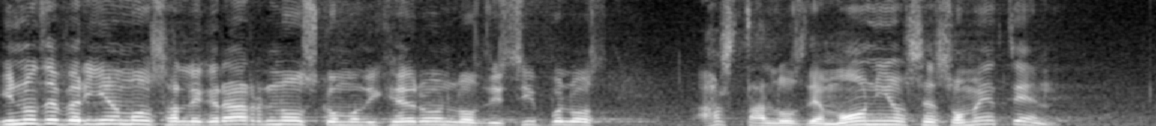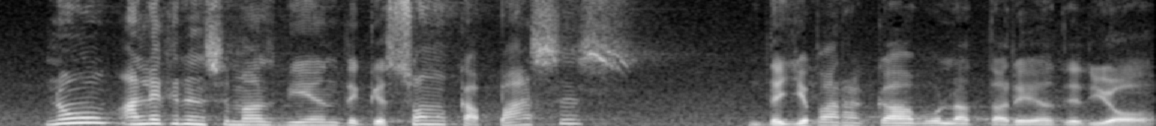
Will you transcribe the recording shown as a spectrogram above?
Y no deberíamos alegrarnos, como dijeron los discípulos, hasta los demonios se someten. No, alégrense más bien de que son capaces de llevar a cabo la tarea de Dios.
